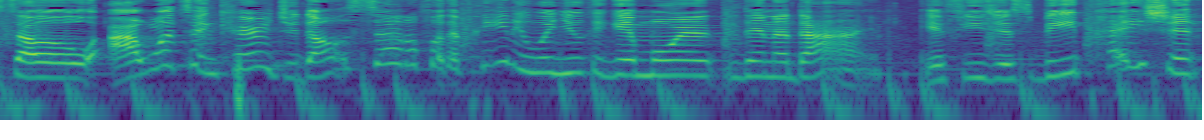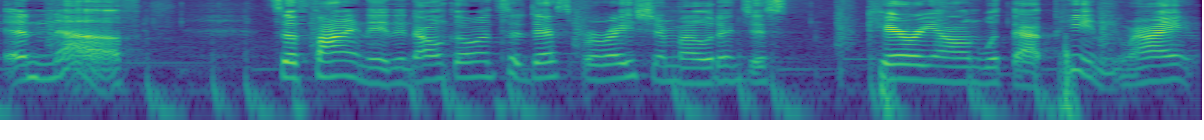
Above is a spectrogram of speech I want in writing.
so I want to encourage you don't settle for the penny when you can get more than a dime. If you just be patient enough to find it and don't go into desperation mode and just carry on with that penny, right?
